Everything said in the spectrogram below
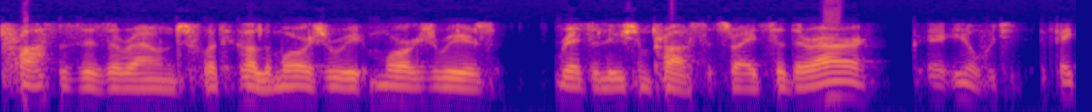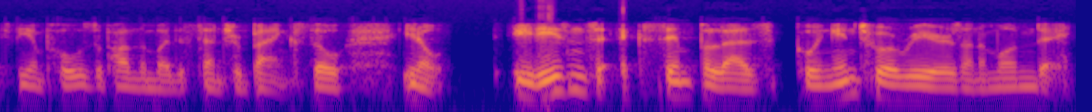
processes around what they call the mortgage mortgage arrears resolution process, right? So there are, uh, you know, which is effectively imposed upon them by the central bank. So, you know, it isn't as simple as going into arrears on a Monday,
